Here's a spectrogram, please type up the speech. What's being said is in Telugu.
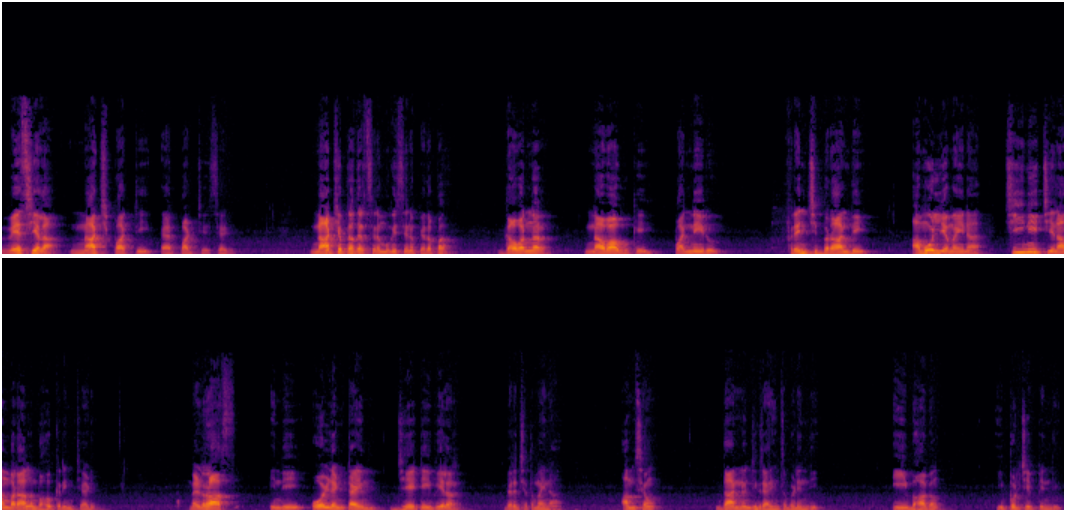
వేశ్యల నాచ్ పార్టీ ఏర్పాటు చేశాడు. నాట్య ప్రదర్శన ముగిసిన పిదప గవర్నర్ నవాబుకి పన్నీరు ఫ్రెంచ్ బ్రాందీ అమూల్యమైన చీనీ చీనాంబరాలను బహుకరించాడు. Madras in the olden time J T Wheeler విరచితమైన అంశం దాని నుంచి గ్రహించబడింది ఈ భాగం. ఇప్పుడు చెప్పింది.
